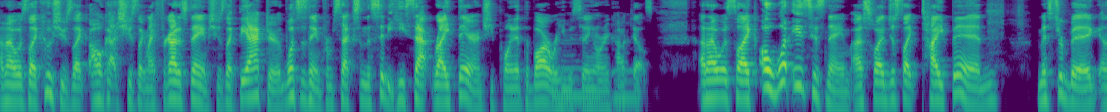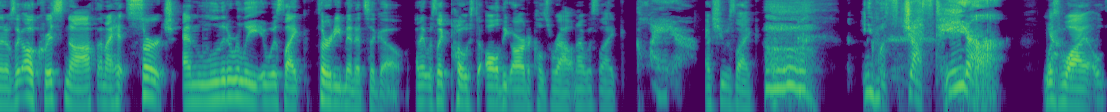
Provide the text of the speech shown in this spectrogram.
And I was like, "Who?" She was like, "Oh god, she's like, and I forgot his name." She was like, "The actor, what's his name from Sex and the City? He sat right there." And she pointed at the bar where he was sitting ordering Mhm. cocktails. And I was like, "Oh, what is his name?" So I just like type in Mr. Big, and then it was like, "Oh, Chris Noth," and I hit search, and literally it was like 30 minutes ago, and it was like post all the articles were out, and I was like, "Claire," and she was like, "Oh, he was just here." Was Yeah. wild.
